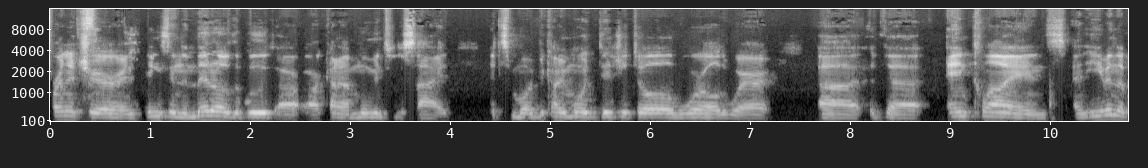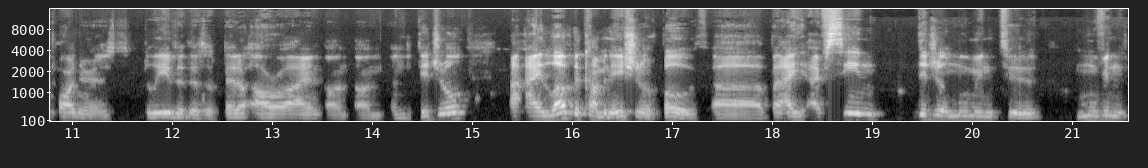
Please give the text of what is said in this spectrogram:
furniture and things in the middle of the booth are, are kind of moving to the side. It's more becoming more digital world where uh, the end clients and even the partners believe that there's a better ROI on, on, on the digital. I, I, love the combination of both, uh, but I, I've seen digital moving to moving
